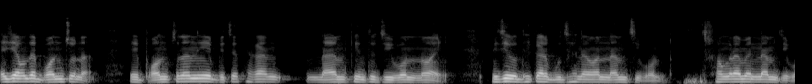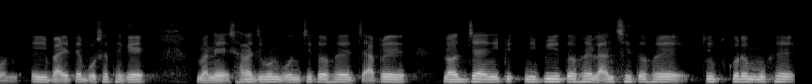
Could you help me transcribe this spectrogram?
এই যে আমাদের বঞ্চনা, এই বঞ্চনা নিয়ে বেঁচে থাকার নাম কিন্তু জীবন নয়। নিজের অধিকার বুঝে নেওয়ার নাম জীবন, সংগ্রামের নাম জীবন। এই বাড়িতে বসে থেকে মানে সারা জীবন বঞ্চিত হয়ে, চাপে, লজ্জায় নিপি- নিপীড়িত হয়ে, লাঞ্ছিত হয়ে, চুপ করে মুখে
